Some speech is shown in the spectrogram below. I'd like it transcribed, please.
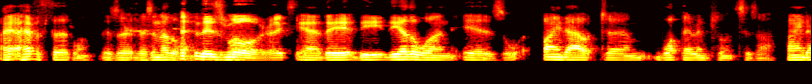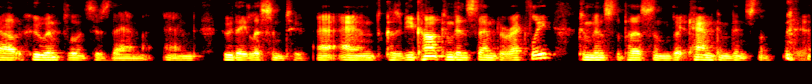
I, I, have a third one. There's a there's another one. there's more. Excellent. Yeah. The the the other one is find out um, what their influences are. Find out who influences them and who they listen to. And because if you can't convince them directly, convince the person that yeah. can convince them. Yeah.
